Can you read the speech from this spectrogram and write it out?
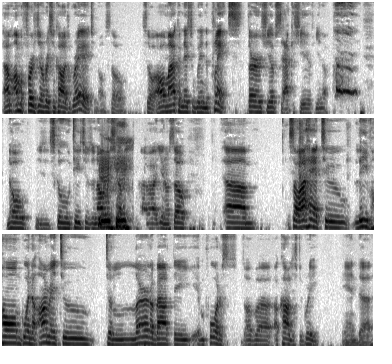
I'm, I'm a first generation college grad, you know, so so all my connections were in the plants, third shift, second shift, you know, no school teachers and all this stuff, uh, you know. So, um, so I had to leave home, go in the army to to learn about the importance of uh, a college degree, and uh,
